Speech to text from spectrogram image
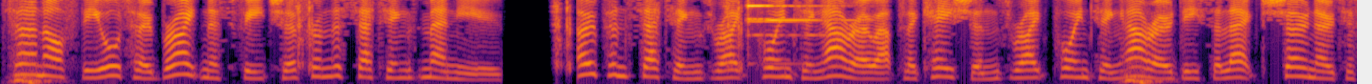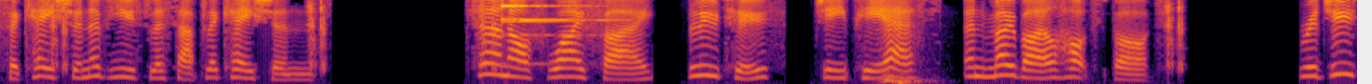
Turn off the auto brightness feature from the settings menu. Open settings right pointing arrow applications right pointing arrow deselect show notification of useless applications. Turn off Wi-Fi, Bluetooth, GPS, and mobile hotspot. Reduce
